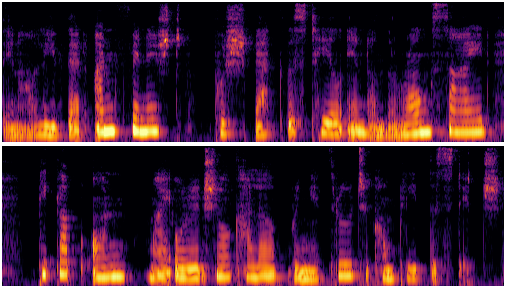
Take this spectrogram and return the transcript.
Then I'll leave that unfinished, push back this tail end on the wrong side, pick up on my original color, bring it through to complete the stitch.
